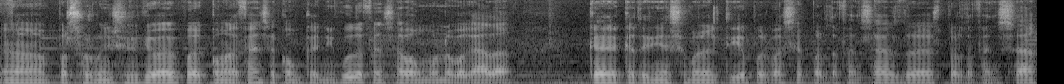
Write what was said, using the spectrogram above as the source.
eh, per l'organització que va haver com a defensa, com que ningú defensava una vegada que, que tenia la malaltia, pues va ser per defensar els drets, per defensar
